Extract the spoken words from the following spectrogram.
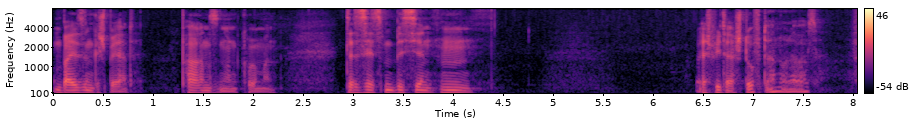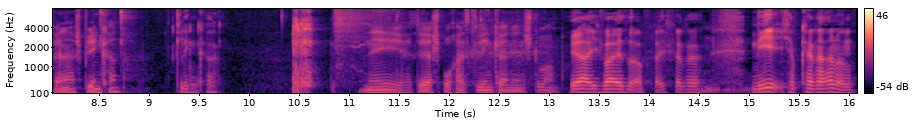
Und beide sind gesperrt. Parensen und Kohlmann. Das ist jetzt ein bisschen, hm. Er spielt da Stuft an oder was? Wenn er spielen kann? Klinker. Nee, der Spruch heißt Linker in den Sturm. Ja, ich weiß auch. Vielleicht kann er. Nee, ich habe keine Ahnung.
